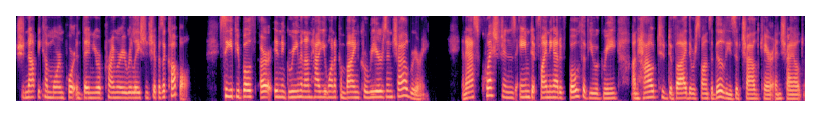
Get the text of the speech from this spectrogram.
should not become more important than your primary relationship as a couple. See if you both are in agreement on how you want to combine careers and child rearing. And ask questions aimed at finding out if both of you agree on how to divide the responsibilities of childcare and child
